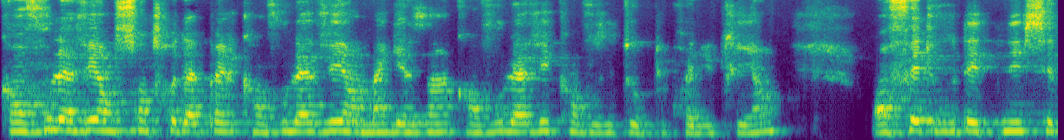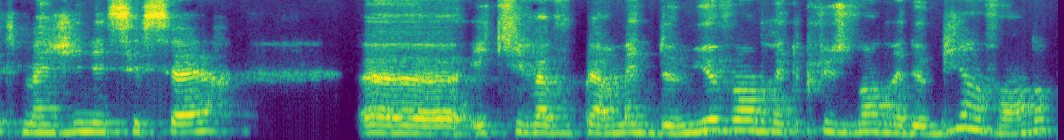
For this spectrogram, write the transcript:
Quand vous l'avez en centre d'appel, quand vous l'avez en magasin, quand vous l'avez quand vous êtes au plus près du client, en fait, vous détenez cette magie nécessaire euh, et qui va vous permettre de mieux vendre et de plus vendre et de bien vendre,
